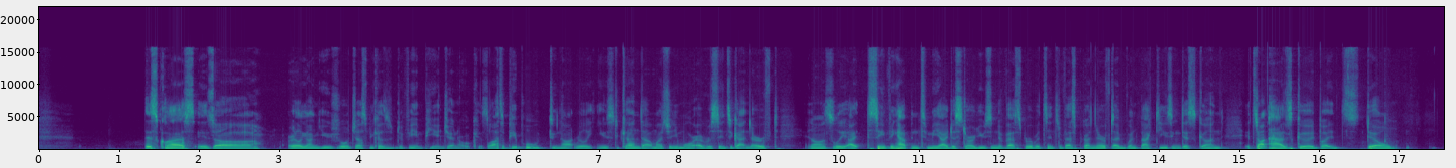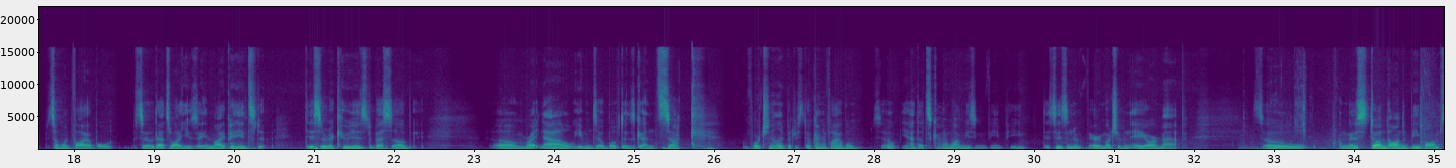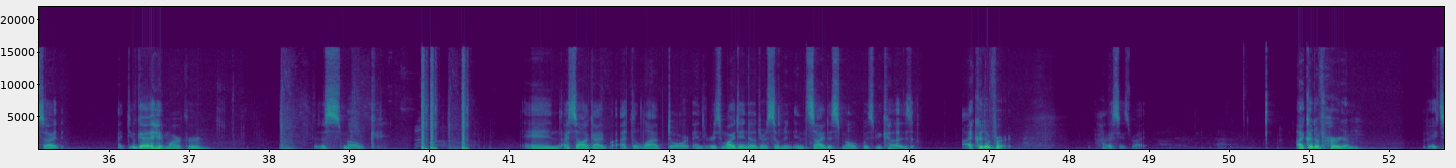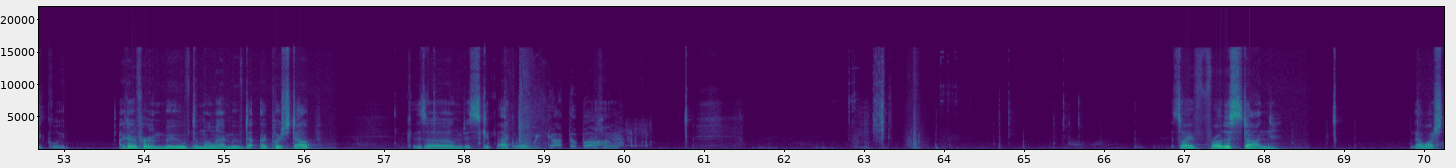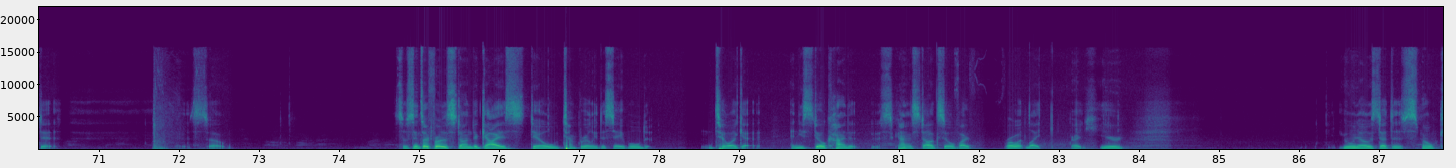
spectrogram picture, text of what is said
this class is uh really unusual just because of the VMP in general. Because lots of people do not really use the gun that much anymore ever since it got nerfed. And honestly, I, the same thing happened to me. I just started using the Vesper, but since the Vesper got nerfed, I went back to using this gun. It's not as good, but it's still somewhat viable. So that's why I use it. In my opinion, it's the, this or the Kuda is the best sub um, right now, even though both those guns suck unfortunately, but they're still kind of viable. So yeah, that's kind of why I'm using VMP. This isn't a, very much of an AR map. So I'm going to stun on the B-bomb side. I do get a hit marker. There's a smoke. And I saw a guy at the lab door. And the reason why I didn't know there was someone inside the smoke was because I could have heard... How do I say this right? I could have heard him, basically. I could have heard him move the moment I moved up. I pushed up. Cause uh, let me just skip back real. We got the bomb. Right here. So I throw the stun. Now watch it. So. So since I throw the stun, the guy is still temporarily disabled until I get, and he's still kind of kind of stuck. So if I throw it like right here, you'll notice that the smoke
